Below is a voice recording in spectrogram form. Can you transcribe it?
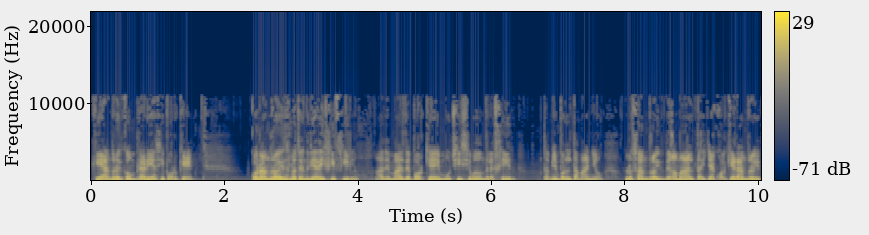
¿Qué Android comprarías y por qué? Con Android lo tendría difícil, además de porque hay muchísimo donde elegir, también por el tamaño. Los Android de gama alta y ya cualquier Android,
